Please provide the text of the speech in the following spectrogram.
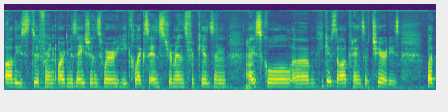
all these different organizations where he collects instruments for kids in high school. Um, he gives to all kinds of charities, but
